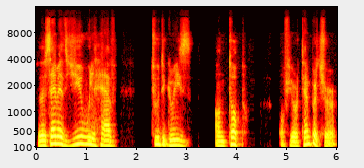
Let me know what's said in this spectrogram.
So the same as you will have two degrees on top of your temperature,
